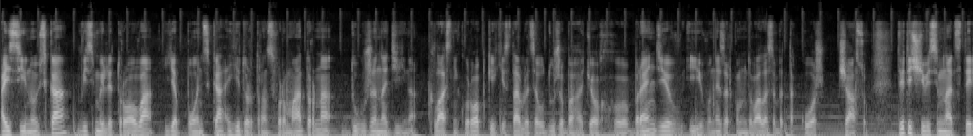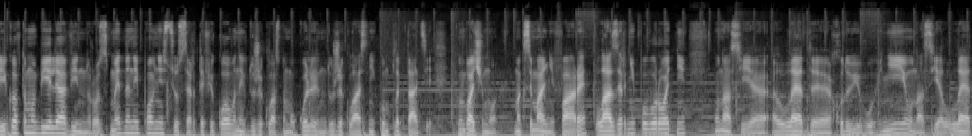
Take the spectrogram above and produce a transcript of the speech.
айсіновська, 8-літрова, японська, гідротрансформаторна, дуже надійна. Класні коробки, які ставляться у дуже багатьох е, брендів, і вони зарекомендували себе також часу. 2018 рік автомобіля він розмитнений повністю, сертифікований в дуже класному кольорі, в дуже класній комплектації. Як ми бачимо, максимальні фари, лазерні поворотні. У нас є LED ходові вогні, у нас є LED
